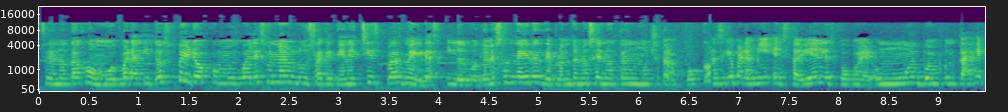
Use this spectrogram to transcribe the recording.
se notan como muy baratitos, pero como igual es una blusa que tiene chispas negras y los botones son negros, de pronto no se notan mucho tampoco. Así que para mí está bien, les puedo poner un muy buen puntaje.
